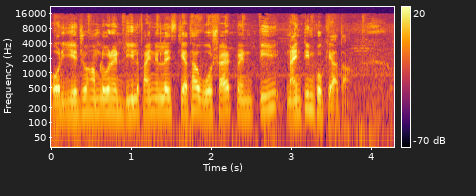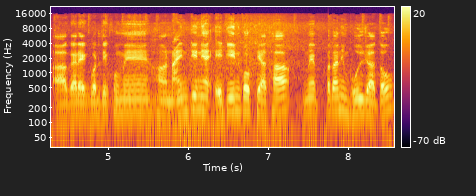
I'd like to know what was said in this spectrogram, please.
और ये जो हम लोगों ने डील फाइनलाइज़ किया था, वो शायद 2019 को किया था। अगर एक बार देखूँ मैं हाँ 19 या 18 को किया था, मैं पता नहीं, भूल जाता हूँ।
